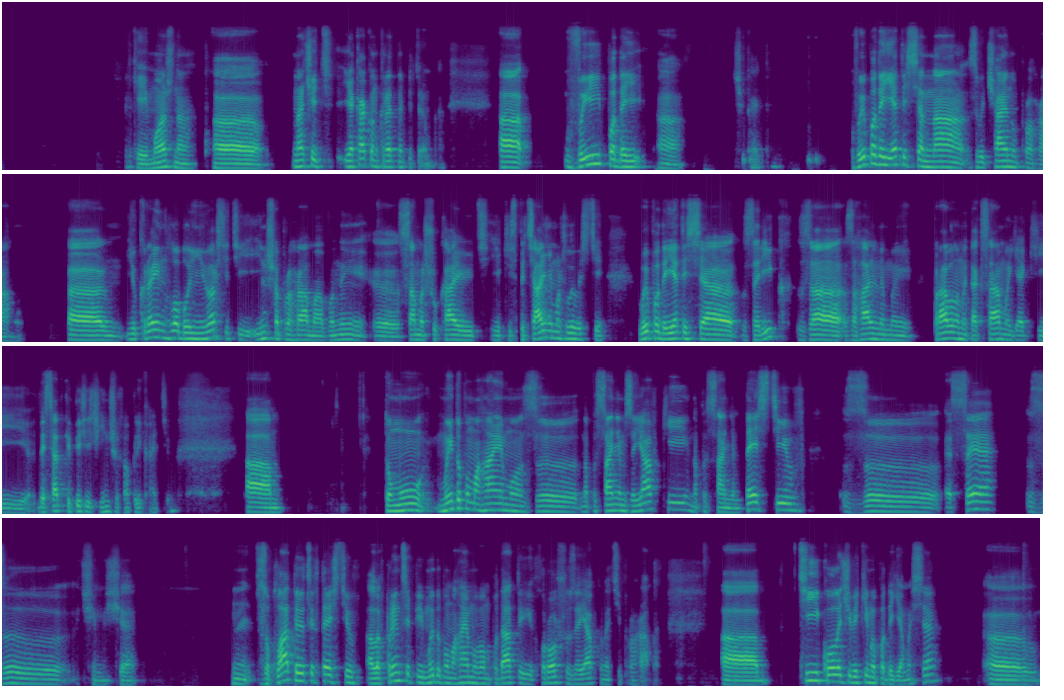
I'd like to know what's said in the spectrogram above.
Окей, можна. Е, значить, яка конкретна підтримка? Е, ви подає... А, чекайте. Ви подаєтеся на звичайну програму. Ukraine Global University, інша програма, вони е, саме шукають якісь спеціальні можливості. Ви подаєтеся за рік за загальними правилами, так само, як і десятки тисяч інших аплікантів. А, тому ми допомагаємо з написанням заявки, написанням тестів, з есе, з чим ще з оплатою цих тестів, але в принципі ми допомагаємо вам подати хорошу заявку на ці програми. А, ті коледжі, в які ми подаємося,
